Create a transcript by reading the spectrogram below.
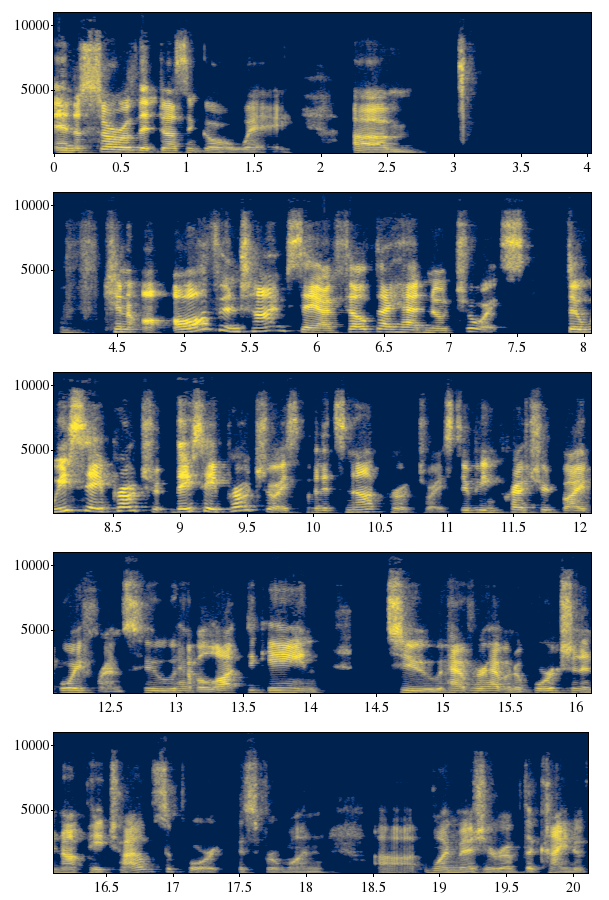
and a sorrow that doesn't go away. Um, can oftentimes say, I felt I had no choice. So we say pro, they say pro-choice, but it's not pro-choice. They're being pressured by boyfriends who have a lot to gain to have her have an abortion and not pay child support, just for one uh, one measure of the kind of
